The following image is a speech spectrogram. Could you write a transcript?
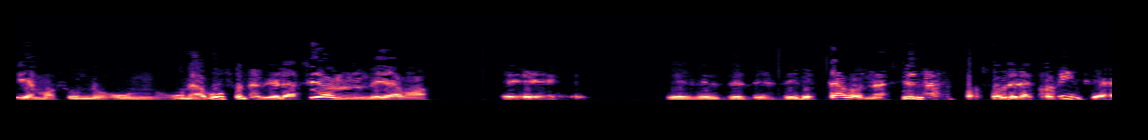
digamos, un, un, abuso, una violación, digamos, del Estado nacional por sobre la provincia.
